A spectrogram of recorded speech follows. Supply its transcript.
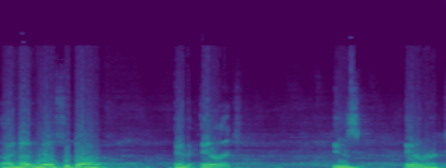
I met Will and Eric is Eric.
